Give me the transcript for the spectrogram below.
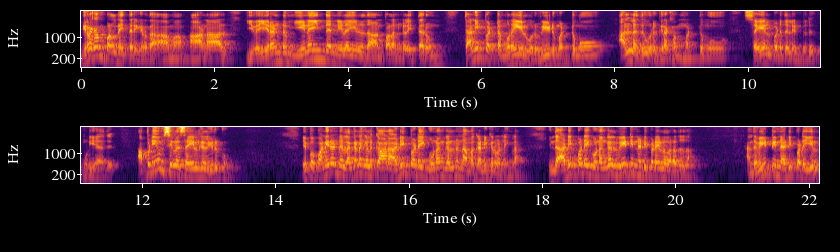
கிரகம் பலனை தருகிறதா? ஆமாம். ஆனால் இவை இரண்டும் இணைந்த நிலையில்தான் பலன்களை தரும். தனிப்பட்ட முறையில் ஒரு வீடு மட்டுமோ அல்லது ஒரு கிரகம் மட்டுமோ செயல்படுதல் என்பது முடியாது. அப்படியும் சில செயல்கள் இருக்கும். இப்போ பன்னிரெண்டு லக்னங்களுக்கான அடிப்படை குணங்கள்னு நாம் கணிக்கிறோம் இல்லைங்களா? இந்த அடிப்படை குணங்கள் வீட்டின் அடிப்படையில் வர்றது தான் அந்த வீட்டின் அடிப்படையில்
